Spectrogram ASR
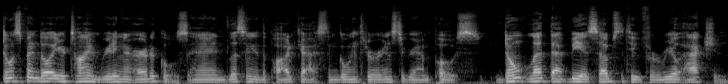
Don't spend all your time reading our articles and listening to the podcast and going through our Instagram posts. Don't let that be a substitute for real action.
